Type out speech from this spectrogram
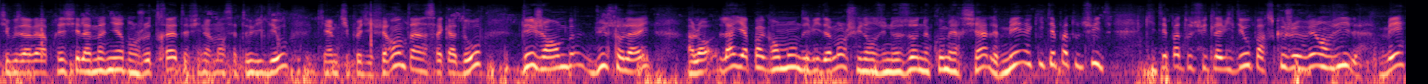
si vous avez apprécié la manière dont je traite finalement cette vidéo, qui est un petit peu différente, hein, un sac à dos, des jambes, du soleil. Alors là il n'y a pas grand monde évidemment, je suis dans une zone commerciale, mais ne quittez pas tout de suite, quittez pas tout de suite la vidéo parce que je vais en ville. Mais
